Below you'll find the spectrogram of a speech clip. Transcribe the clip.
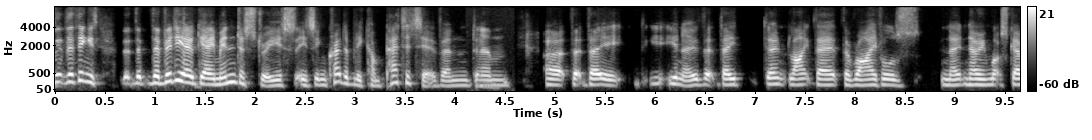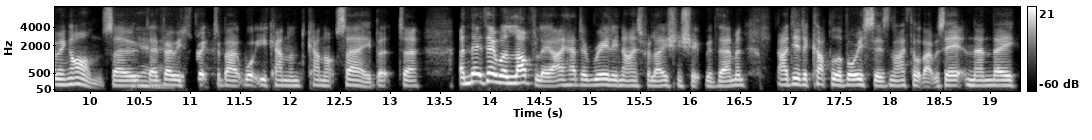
The, the thing is, the, the, video game industry is, is incredibly competitive, and um, uh, that they, you know, that they don't like their the rivals knowing what's going on. So Yeah. they're very strict about what you can and cannot say. But uh, and they, they were lovely. I had a really nice relationship with them, and I did a couple of voices, and I thought that was it. And then they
